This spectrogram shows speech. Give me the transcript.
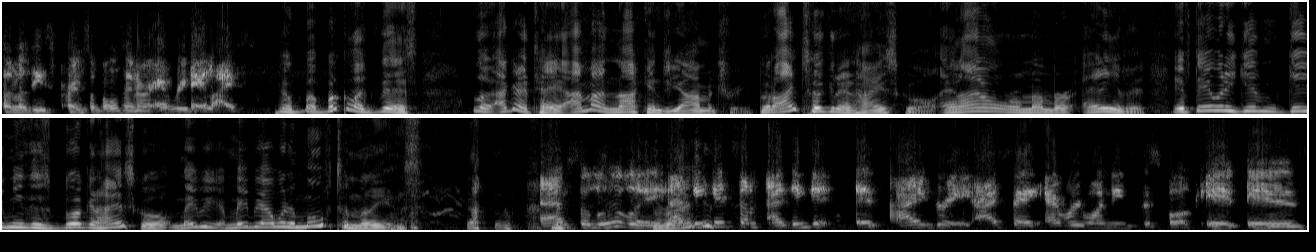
some of these principles in our everyday life. You know, a book like this, look, I got to tell you, I'm not knocking geometry, but I took it in high school and I don't remember any of it. If they would have given gave me this book in high school, maybe maybe I would have moved to millions. Absolutely. Right? I think it's some. I think it, it. I agree. I say everyone needs this book. It is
